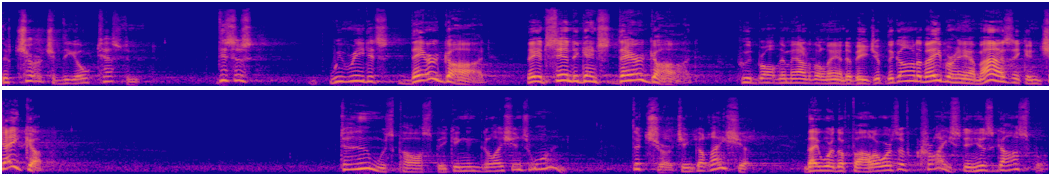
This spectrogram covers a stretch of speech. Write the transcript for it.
The church of the Old Testament. This is, we read it's their God. They had sinned against their God who had brought them out of the land of Egypt, the God of Abraham, Isaac, and Jacob. To whom was Paul speaking in Galatians 1? The church in Galatia. They were the followers of Christ in his gospel.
